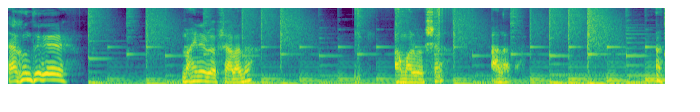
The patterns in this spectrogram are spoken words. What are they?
এখন থেকে মাহিনের ব্যবসা আলাদা আমার ব্যবসা আলাদা। হ্যাঁ।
